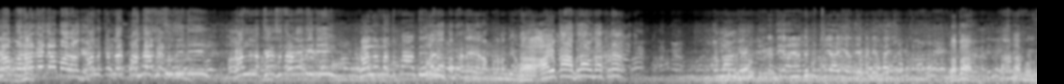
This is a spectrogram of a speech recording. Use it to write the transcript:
ਜਾਂ ਮਰਾਂਗੇ ਜਾਂ ਮਾਰਾਂਗੇ। ਗੱਲ ਕੱਲੇ ਪਾਨੇ ਸਿੱਧੂ ਦੀ ਨਹੀਂ ਗੱਲ ਲੱਖੇ ਸਦਾਣੇ ਦੀ ਨਹੀਂ ਗੱਲ ਅਮਰਤਪਾਲ ਦੀ ਜਾ ਆਪਾਂ ਭੈਣੇ ਆਪਣਾ ਬੰਦੇ ਆਉਣ। ਹਾਂ ਆਇਓ ਕਾਫਲਾ ਆਉਂਦਾ ਆਪਣਾ। ਚੱਲਾਂਗੇ। ਗੱਡੀ ਆ ਜਾਂਦੀ ਪੁੱਠੀ ਆਈ ਜਾਂਦੀਆਂ ਗੱਡੀਆਂ ਬਾਈ ਬਾਬਾ। ਆ ਫੋਨ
